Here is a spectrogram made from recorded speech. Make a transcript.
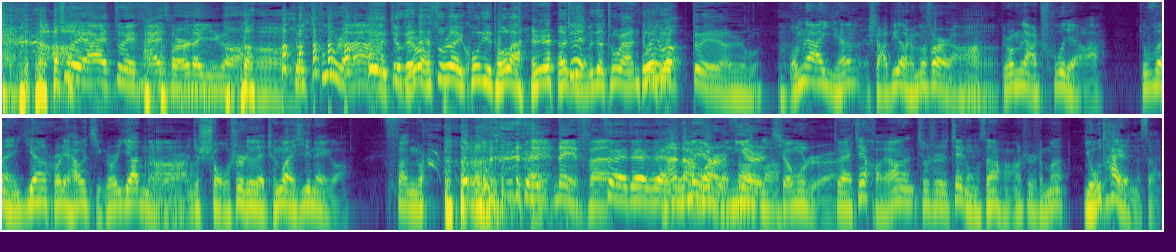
最爱对台词儿的一个，啊就突然啊，就跟在宿舍里空气投篮似的，对你们就突然就说会对上是吗？我们俩以前傻逼到什么份儿上啊啊？比如我们俩出去啊，就问烟盒里还有几根烟的时候，啊就手势就得陈冠希那个三根儿。对那三，对对对，拿大拇指捏着小拇指对，这好像就是这种三，好像是什么犹太人的三。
